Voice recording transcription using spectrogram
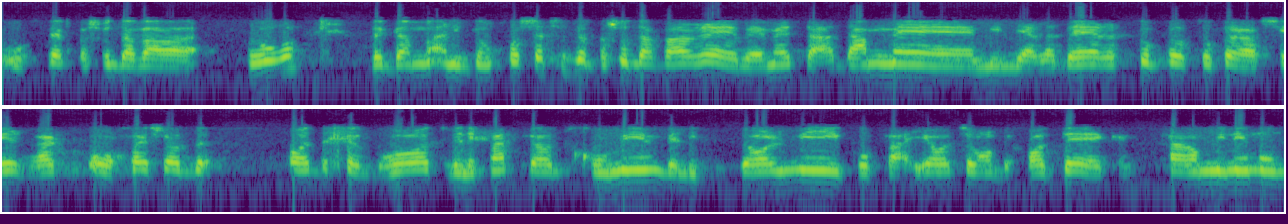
הוא עושה פשוט דבר אסור. וגם אני גם חושב שזה פשוט דבר אה, באמת, האדם מיליארדר סופר סופר עשיר רק רוכש עוד עוד חברות ונכנס לעוד תחומים ולגזול מקופאיות שמרוויחות כשכר מינימום,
